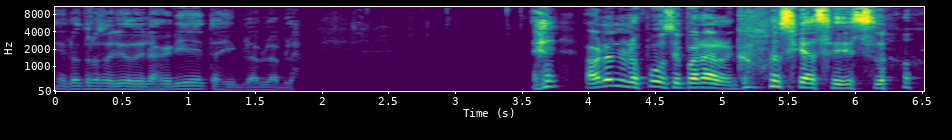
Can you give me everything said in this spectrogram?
El otro salió de las grietas y bla bla bla. Ahora no los puedo separar. ¿Cómo se hace eso?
